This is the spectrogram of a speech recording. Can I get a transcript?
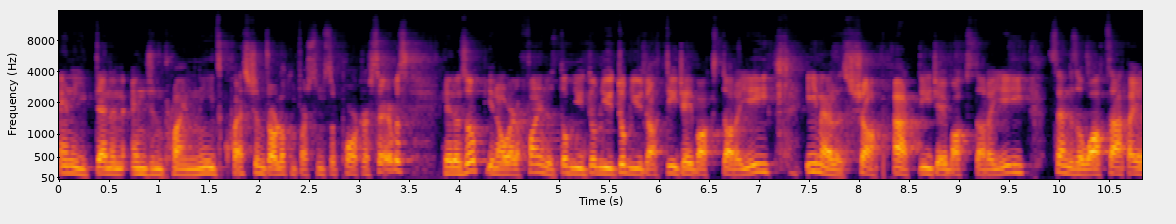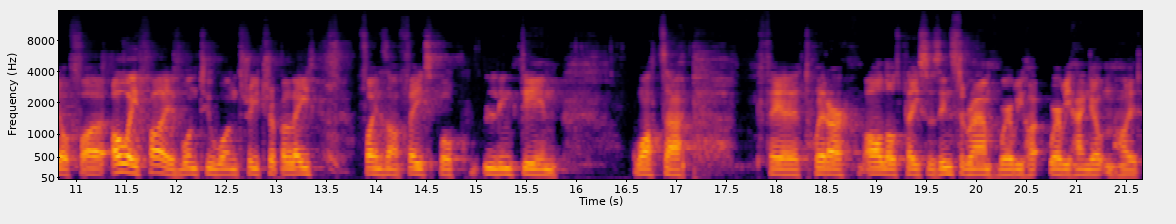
any Denon Engine Prime needs, questions, or looking for some support or service, hit us up. You know where to find us www.djbox.ie. Email us shop at djbox.ie. Send us a WhatsApp 805 085 121 3888. Find us on Facebook, LinkedIn, WhatsApp, Twitter, all those places, Instagram, where we where we hang out and hide.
